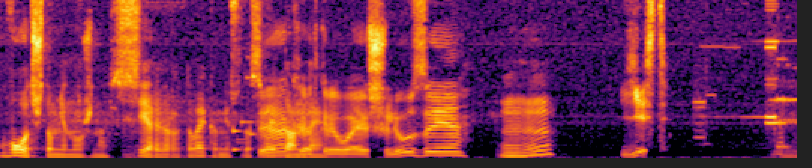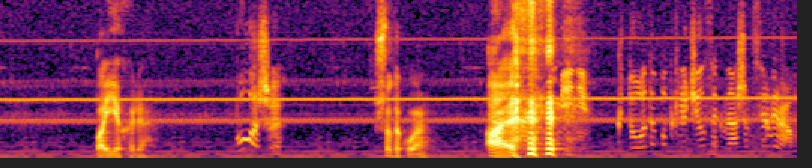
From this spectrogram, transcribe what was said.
Вот что мне нужно. Сервер. Давай ко мне сюда свои Так, данные. открываешь шлюзы. Угу. Есть. Поехали. Боже, Что такое? А, э, Мини, кто-то подключился к нашим серверам,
